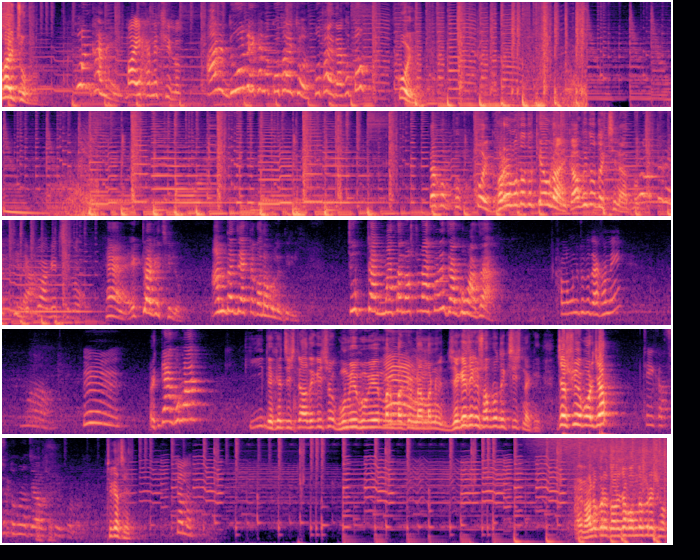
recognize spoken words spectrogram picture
কোথায় চোর? কোনখানে? মা এখানে ছিল। আরে দূর এখানে কোথায় চোর? কোথায়? দেখো তো। কই? দেখো কই? ঘরের মধ্যে তো কেউ নাই কাউকে তো দেখছি না। তো একটু আগে ছিল। হ্যাঁ একটু আগে ছিল। আন্দাজে একটা কথা বলে দিলি। চুপচাপ মাথা নষ্ট না করে যা ঘুমা যা। খালামণি তুমি দেখোনি? হুম। যা ঘুমা। কি দেখেছিস না দেখিস? ঘুমিয়ে ঘুমিয়ে মানে বাকি না মানে জেগে জেগে স্বপ্ন দেখছিস নাকি? যা শুয়ে পড় যা। ঠিক আছে। তোমরা যাও শুয়ে পড়ো। ঠিক আছে। চলো। ভালো করে দরজা বন্ধ করে শো।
